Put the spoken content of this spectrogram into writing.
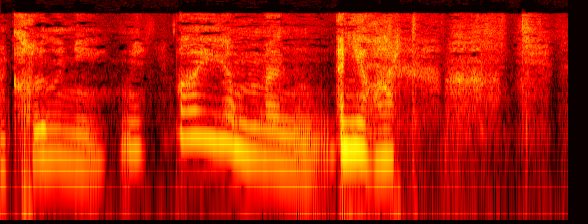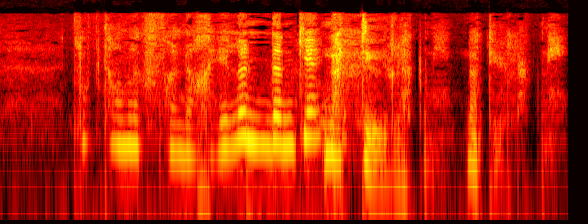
Ek glo nie. Net Baie min. in jou hart? Dit loop taamlik vinnig, Helen, dink jy? Natuurlik nie, natuurlik nie.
